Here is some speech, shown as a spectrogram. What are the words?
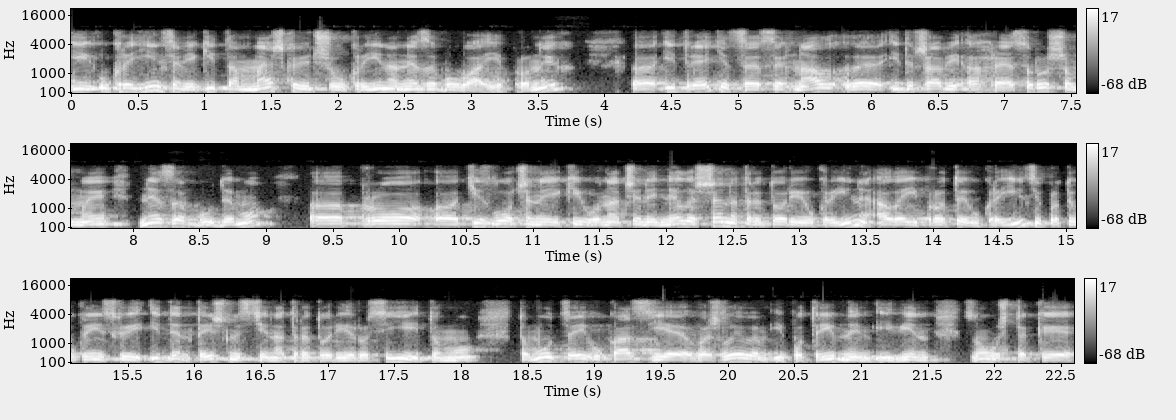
і українцям, які там мешкають, що Україна не забуває про них. Е, І третє це сигнал е, і державі агресору, що ми не забудемо е, про ті злочини, які вона чинить не лише на території України, але й проти українців, проти української ідентичності на території Росії. Тому тому цей указ є важливим і потрібним, і він знову ж таки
